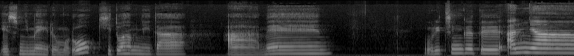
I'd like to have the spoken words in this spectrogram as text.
예수님의 이름으로 기도합니다. 아멘. 우리 친구들 안녕.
